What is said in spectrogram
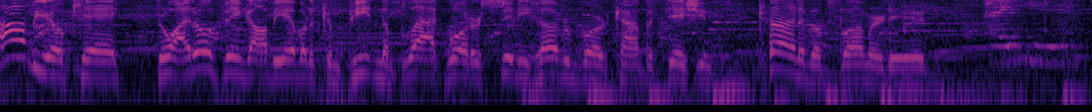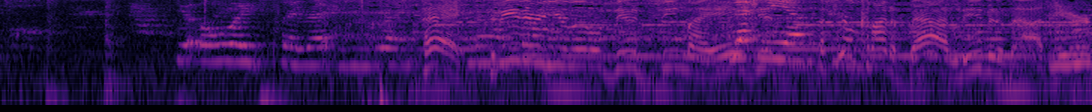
I'll be okay, though I don't think I'll be able to compete in the Blackwater City hoverboard competition. Kind of a bummer, dude. Hate you. You always play Ratchet and Clank. Hey, have either of you little dudes seen my Let agent? me. I feel kind of bad leaving him out here.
